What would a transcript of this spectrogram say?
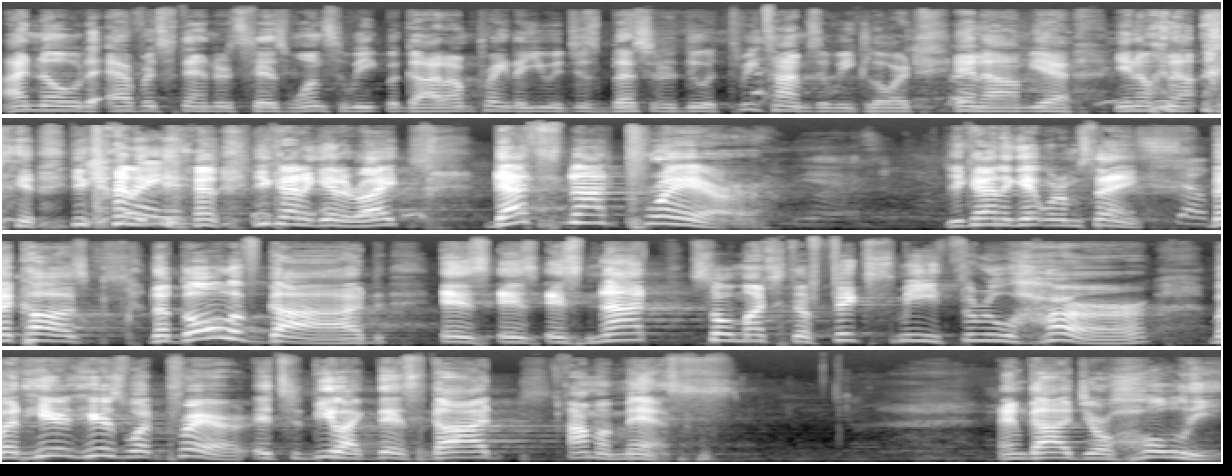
I know the average standard says once a week, but God, I'm praying that you would just bless her to do it three times a week, Lord. And um, yeah, you know, and, uh, you kind of you kind of get it right. That's not prayer. You kind of get what I'm saying? Because the goal of God is, is, is not so much to fix me through her, But here, here's what prayer it should be like this God, I'm a mess. And God, you're holy.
